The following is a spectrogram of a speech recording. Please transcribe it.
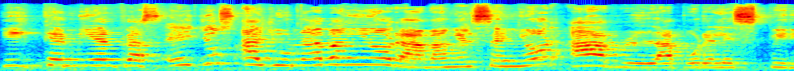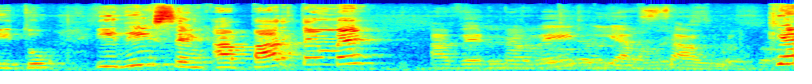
Y que mientras ellos ayunaban y oraban, el Señor habla por el Espíritu y dicen, apártenme A Bernabé y a Saulo. Qué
